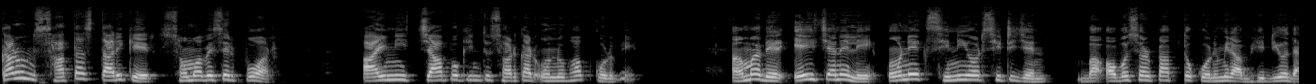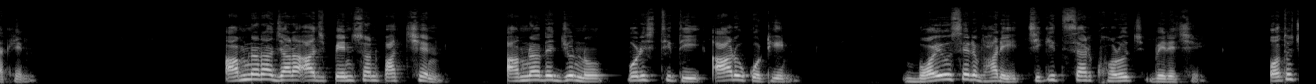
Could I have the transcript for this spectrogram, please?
কারণ সাতাশ তারিখের সমাবেশের পর আইনি চাপও কিন্তু সরকার অনুভব করবে। আমাদের এই চ্যানেলে অনেক সিনিয়র সিটিজেন বা অবসরপ্রাপ্ত কর্মীরা ভিডিও দেখেন। আপনারা যারা আজ পেনশন পাচ্ছেন, আপনাদের জন্য পরিস্থিতি আরও কঠিন। বয়সের ভারে চিকিৎসার খরচ বেড়েছে, অথচ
